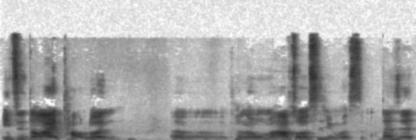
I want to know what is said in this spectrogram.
一直都在讨论，呃，可能我们要做的事情或什么，但是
